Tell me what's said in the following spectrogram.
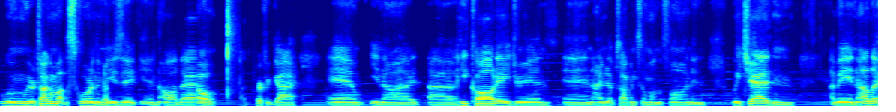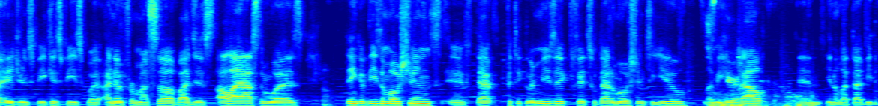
when we were talking about the score and the music and all that, oh, perfect guy. And you know, I uh, he called Adrian, and I ended up talking to him on the phone, and we chatted. And I mean, I'll let Adrian speak his piece, but I know for myself, I just all I asked him was, think of these emotions. If that particular music fits with that emotion to you, let me hear it out, and you know, let that be the.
